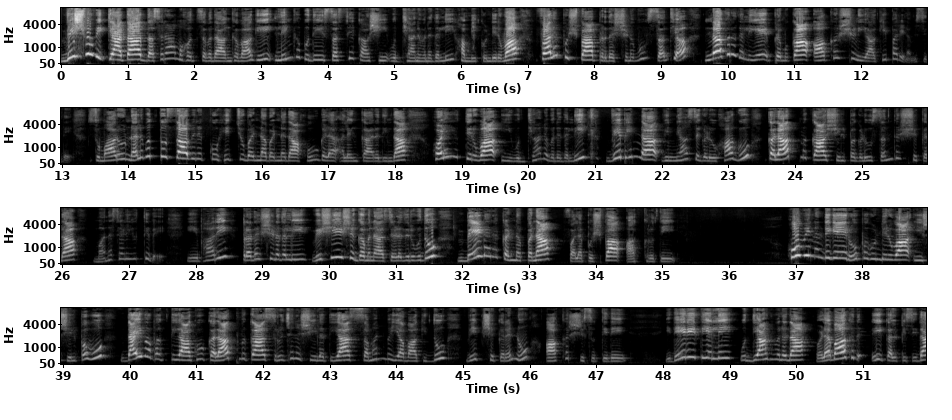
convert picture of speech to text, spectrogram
ವಿಶ್ವವಿಖ್ಯಾತ ದಸರಾ ಮಹೋತ್ಸವದ ಅಂಗವಾಗಿ ಲಿಂಗಬುದಿ ಸಸ್ಯಕಾಶಿ ಉದ್ಯಾನವನದಲ್ಲಿ ಹಮ್ಮಿಕೊಂಡಿರುವ ಫಲಪುಷ್ಪ ಪ್ರದರ್ಶನವು ಸದ್ಯ ನಗರದಲ್ಲಿಯೇ ಪ್ರಮುಖ ಆಕರ್ಷಣೆಯಾಗಿ ಪರಿಣಮಿಸಿದೆ. ಸುಮಾರು ನಲವತ್ತು ಸಾವಿರಕ್ಕೂ ಹೆಚ್ಚು ಬಣ್ಣ ಬಣ್ಣದ ಹೂಗಳ ಅಲಂಕಾರದಿಂದ ಹೊಳೆಯುತ್ತಿರುವ ಈ ಉದ್ಯಾನವನದಲ್ಲಿ ವಿಭಿನ್ನ ವಿನ್ಯಾಸಗಳು ಹಾಗೂ ಕಲಾತ್ಮಕ ಶಿಲ್ಪಗಳು ಸಂದರ್ಶಕರ ಮನಸೆಳೆಯುತ್ತಿವೆ. ಈ ಬಾರಿ ಪ್ರದರ್ಶನದಲ್ಲಿ ವಿಶೇಷ ಗಮನ ಸೆಳೆದಿರುವುದು ಬೇಡರ ಕಣ್ಣಪ್ಪನ ಫಲಪುಷ್ಪ ಆಕೃತಿ. ಹೂವಿನೊಂದಿಗೆ ರೂಪುಗೊಂಡಿರುವ ಈ ಶಿಲ್ಪವು ದೈವಭಕ್ತಿ ಹಾಗೂ ಕಲಾತ್ಮಕ ಸೃಜನಶೀಲತೆಯ ಸಮನ್ವಯವಾಗಿದ್ದು ವೀಕ್ಷಕರನ್ನು ಆಕರ್ಷಿಸುತ್ತಿದೆ. ಇದೇ ರೀತಿಯಲ್ಲಿ ಉದ್ಯಾನವನದ ಒಳಭಾಗದಲ್ಲಿ ಕಲ್ಪಿಸಿದ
